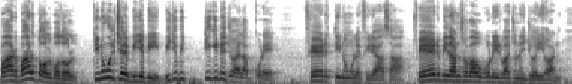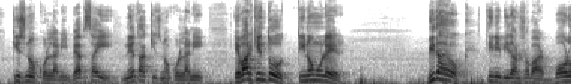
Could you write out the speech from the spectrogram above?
বারবার দলবদল, তৃণমূল ছেড়ে বিজেপি বিজেপির টিকিটে জয়লাভ করে ফের তৃণমূলে ফিরে আসা, ফের বিধানসভা উপনির্বাচনে জয়ী হন কৃষ্ণ কল্যাণী, ব্যবসায়ী নেতা কৃষ্ণ কল্যাণী। এবার কিন্তু তৃণমূলের বিধায়ক তিনি বিধানসভার বড়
